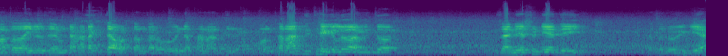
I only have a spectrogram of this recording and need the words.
মাথা যাইলো যে আমি টাকাটা খেতে পারতাম তারপর ওই না থানার দিলে। অন থানার দিতে গেলেও আমি তো জানিয়ে শুনিয়ে দেই। আসলে ওই গিয়া।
